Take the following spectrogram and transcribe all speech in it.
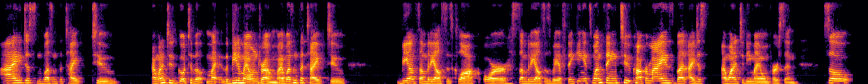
I just wasn't the type to, I wanted to go to the, my, the beat of my own drum. I wasn't the type to be on somebody else's clock or somebody else's way of thinking. It's one thing to compromise, but I just I wanted to be my own person. So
